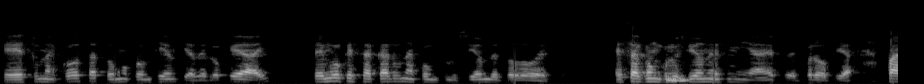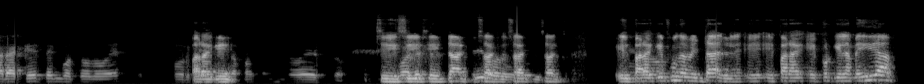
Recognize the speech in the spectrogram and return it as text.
que es una cosa, tomo conciencia de lo que hay, tengo que sacar una conclusión de todo eso. Esa conclusión es mía, es propia. ¿Para qué tengo todo esto? ¿Por ¿Para qué? Está pasando esto? Sí, sí, sí, exacto, exacto, exacto, El para qué es fundamental, eh, es para, porque en la medida,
